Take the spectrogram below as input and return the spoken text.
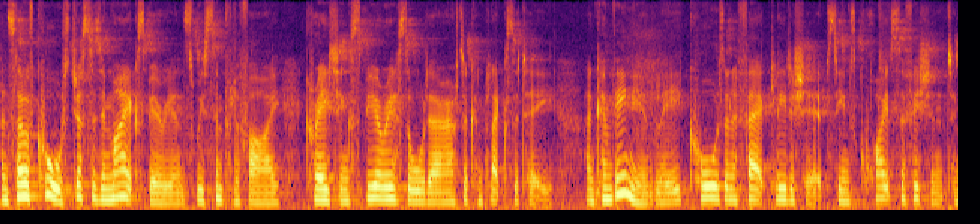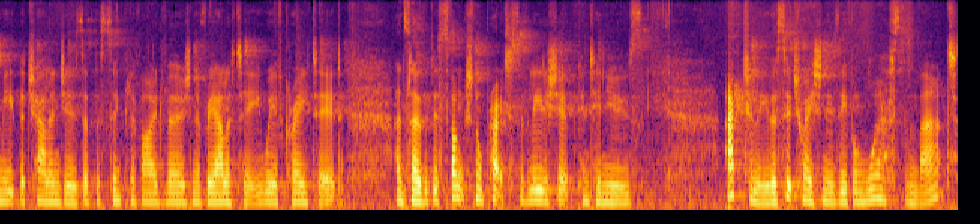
And so, of course, just as in my experience, we simplify, creating spurious order out of complexity. And conveniently, cause and effect leadership seems quite sufficient to meet the challenges of the simplified version of reality we have created. And so the dysfunctional practice of leadership continues. Actually, the situation is even worse than that.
